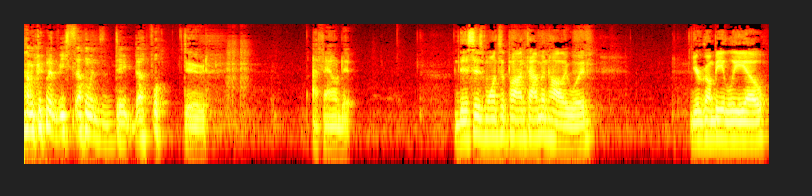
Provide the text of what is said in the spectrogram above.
I'm going to be someone's dick double. Dude, I found it. This is Once Upon a Time in Hollywood. You're going to be Leo,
